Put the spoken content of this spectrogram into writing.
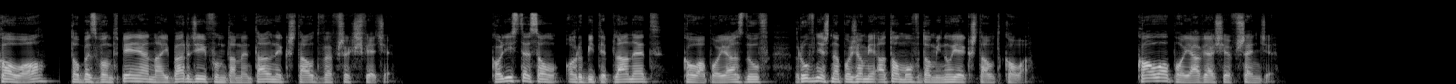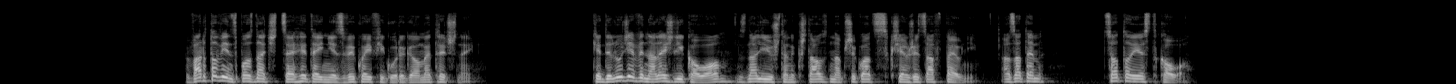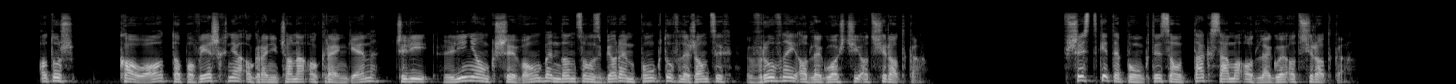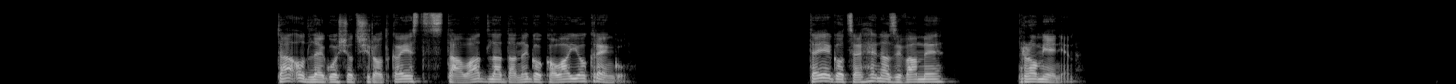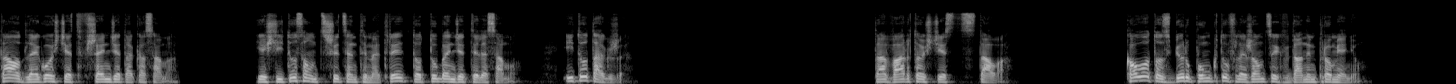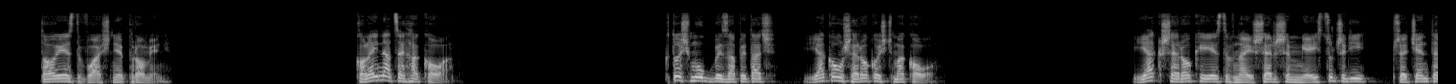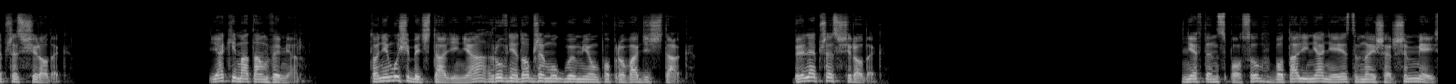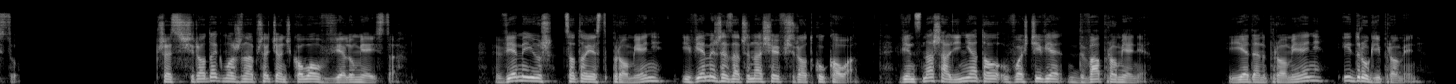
Koło to bez wątpienia najbardziej fundamentalny kształt we wszechświecie. Koliste są orbity planet, koła pojazdów, również na poziomie atomów dominuje kształt koła. Koło pojawia się wszędzie. Warto więc poznać cechy tej niezwykłej figury geometrycznej. Kiedy ludzie wynaleźli koło, znali już ten kształt na przykład z Księżyca w pełni. A zatem, co to jest koło? Otóż koło to powierzchnia ograniczona okręgiem, czyli linią krzywą będącą zbiorem punktów leżących w równej odległości od środka. Wszystkie te punkty są tak samo odległe od środka. Ta odległość od środka jest stała dla danego koła i okręgu. Tę jego cechę nazywamy promieniem. Ta odległość jest wszędzie taka sama. Jeśli tu są 3 cm, to tu będzie tyle samo. I tu także. Ta wartość jest stała. Koło to zbiór punktów leżących w danym promieniu. To jest właśnie promień. Kolejna cecha koła. Ktoś mógłby zapytać, jaką szerokość ma koło? Jak szerokie jest w najszerszym miejscu, czyli przecięte przez środek? Jaki ma tam wymiar? To nie musi być ta linia, równie dobrze mógłbym ją poprowadzić tak. Byle przez środek. Nie w ten sposób, bo ta linia nie jest w najszerszym miejscu. Przez środek można przeciąć koło w wielu miejscach. Wiemy już, co to jest promień i wiemy, że zaczyna się w środku koła. Więc nasza linia to właściwie dwa promienie. Jeden promień i drugi promień.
